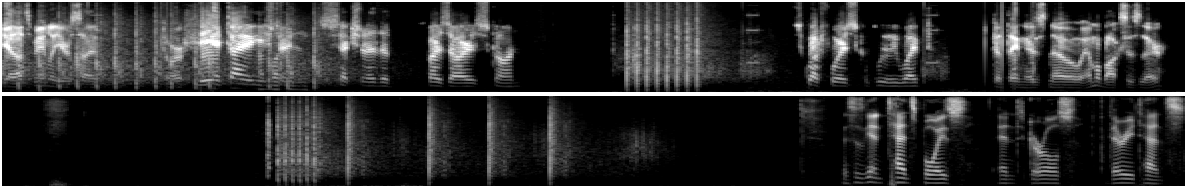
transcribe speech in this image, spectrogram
Yeah, that's mainly your side, Dorf. the entire I'm eastern looking. section of the bazaar is gone. Squad four is completely wiped. Good thing there's no ammo boxes there. this is getting tense, boys and girls. Very tense.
